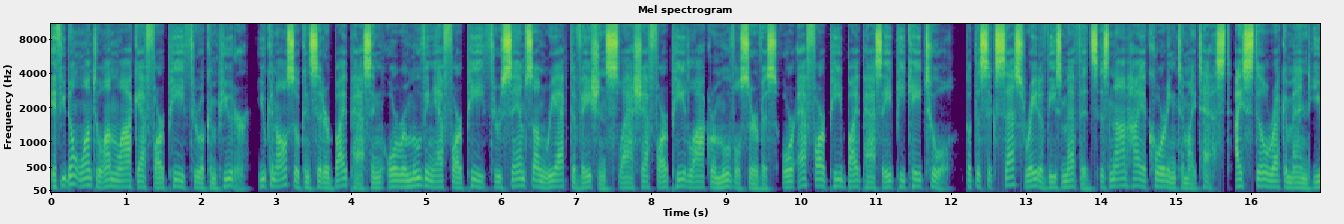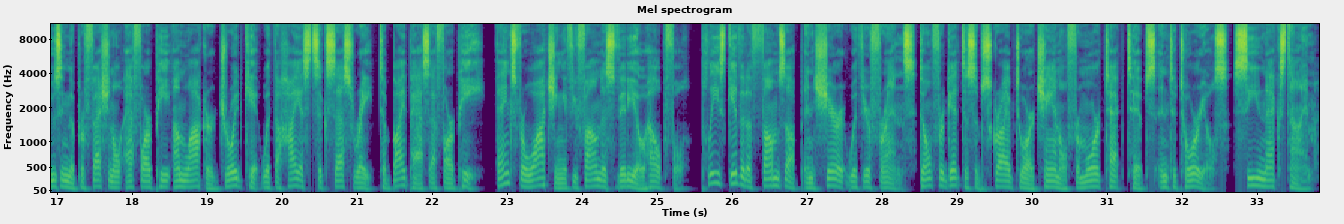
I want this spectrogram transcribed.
If you don't want to unlock FRP through a computer, you can also consider bypassing or removing FRP through Samsung Reactivation slash FRP Lock Removal Service or FRP Bypass APK tool but the success rate of these methods is not high according to my test. I still recommend using the professional FRP Unlocker DroidKit with the highest success rate to bypass FRP. Thanks for watching if you found this video helpful. Please give it a thumbs up and share it with your friends. Don't forget to subscribe to our channel for more tech tips and tutorials. See you next time.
